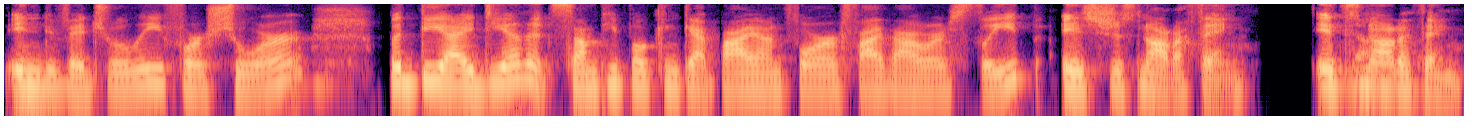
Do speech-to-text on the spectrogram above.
individually for sure but the idea that some people can get by on four or five hours sleep is just not a thing it's no. not a thing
